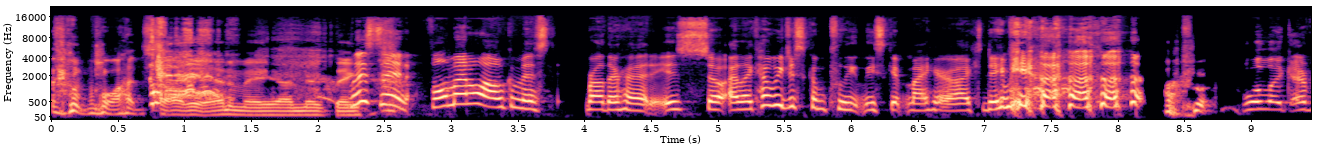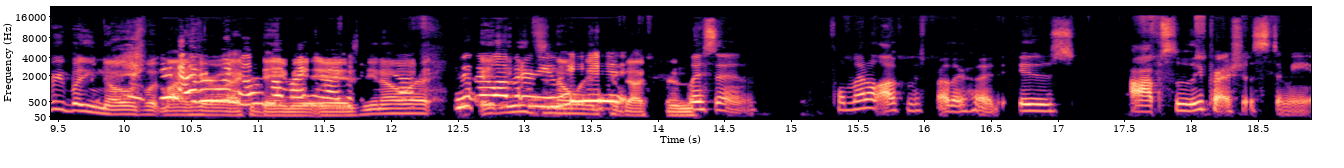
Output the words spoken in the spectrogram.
watch all the anime on this thing. Listen, Full Metal Alchemist Brotherhood is so. I like how we just completely skipped My Hero Academia. well, like everybody knows what My Hero what My Academia Hero is. You know what? you either love it or you no hate it. Listen, Full Metal Alchemist Brotherhood is absolutely precious to me.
